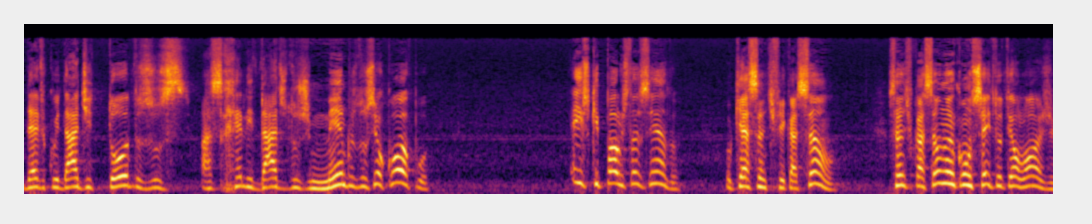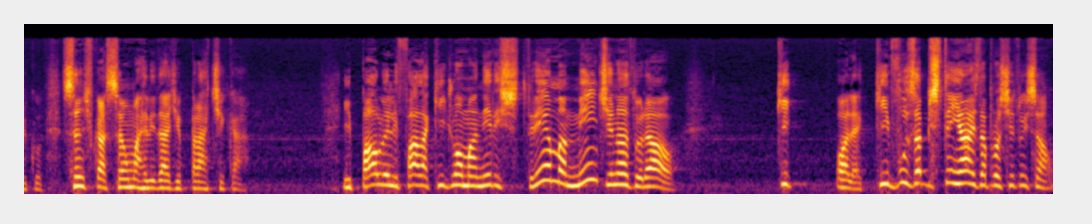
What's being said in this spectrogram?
deve cuidar de todas as realidades dos membros do seu corpo. É isso que Paulo está dizendo. O que é santificação? Santificação não é um conceito teológico, santificação é uma realidade prática. E Paulo ele fala aqui de uma maneira extremamente natural, que, olha, que vos abstenhais da prostituição,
